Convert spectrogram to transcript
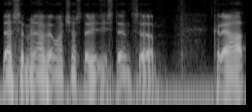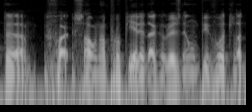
de asemenea avem această rezistență creată sau în apropiere, dacă vreți, de un pivot la 12.733,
